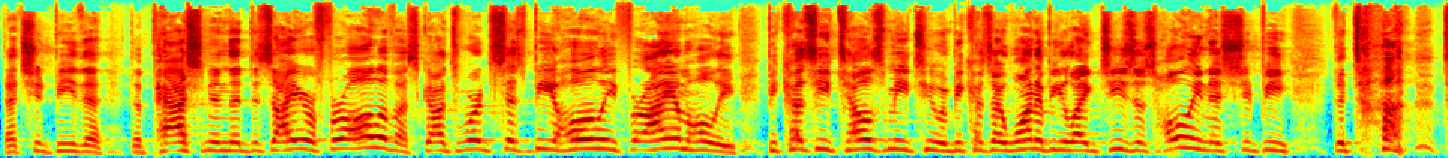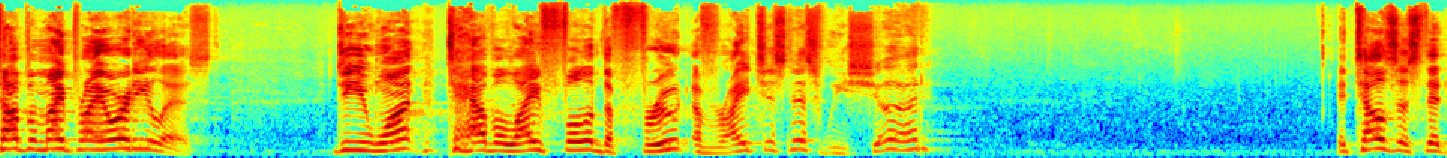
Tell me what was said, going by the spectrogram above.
That should be the, the passion and the desire for all of us. God's word says, Be holy, for I am holy, because He tells me to, and because I want to be like Jesus. Holiness should be the top, top of my priority list. Do you want to have a life full of the fruit of righteousness? We should. It tells us that,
